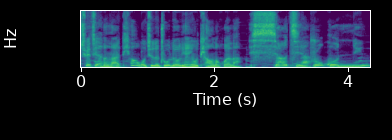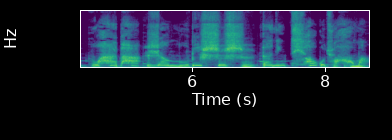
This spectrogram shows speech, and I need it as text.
却见本来跳过去的朱榴莲又跳了回来。小姐，如果您不害怕，让奴婢试试带您跳过去好吗？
